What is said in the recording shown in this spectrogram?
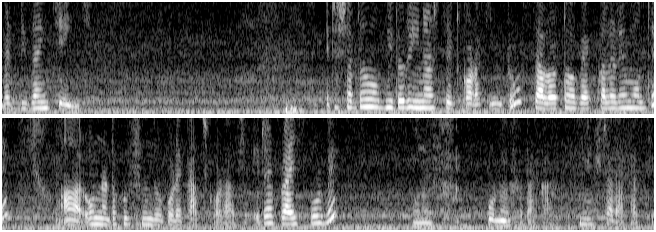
বাট ডিজাইন চেঞ্জ এটার সাথেও ভিতরে ইনার সেট করা কিন্তু সালোয়ারটা হবে এক কালারের মধ্যে, আর অন্যটা খুব সুন্দর করে কাজ করা আছে। এটার প্রাইস পড়বে পনেরোশো টাকা। নেক্সটটা দেখাচ্ছি।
